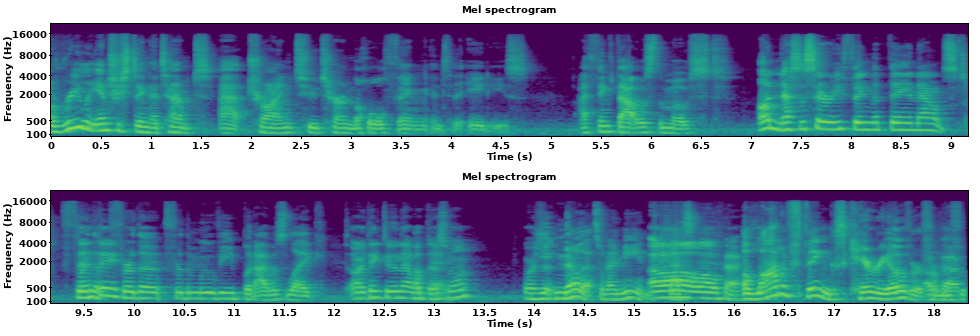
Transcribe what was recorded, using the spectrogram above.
a really interesting attempt at trying to turn the whole thing into the 80s. I think that was the most unnecessary thing that they announced for Didn't the they- for the for the movie, but I was like, Aren't they doing that with this Okay. one? Or is it? no, that's what I mean. Oh, okay. That's- a lot of things carry over from Okay. the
